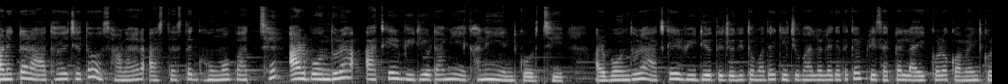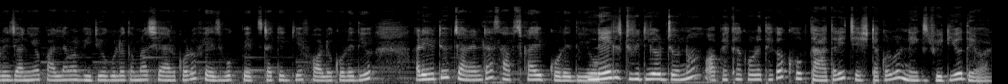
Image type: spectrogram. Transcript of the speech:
অনেকটা রাত হয়েছে তো, সানায়ের আস্তে আস্তে ঘুমও পাচ্ছে। আর বন্ধুরা, আজকের ভিডিওটা আমি এখানেই এন্ড করছি। আর বন্ধুরা, আজকের ভিডিওতে যদি তোমাদের কিছু ভালো লেগে থাকে প্লিজ একটা লাইক করো কমেন্ট করে জানিও। পারলে আমার ভিডিওগুলো তোমরা শেয়ার করো ফেসবুক পেজটাকে গিয়ে ফলো করে দিও। আর ইউটিউব চ্যানেলটা সাবস্ক্রাইব করে দিও। নেক্সট ভিডিওর জন্য অপেক্ষা করে থেকে, খুব তাড়াতাড়ি চেষ্টা করব নেক্সট ভিডিও দেওয়ার।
